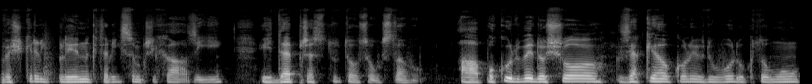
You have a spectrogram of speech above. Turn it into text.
Veškerý plyn, který sem přichází, jde přes tuto soustavu. A pokud by došlo z jakéhokoliv důvodu k tomu,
